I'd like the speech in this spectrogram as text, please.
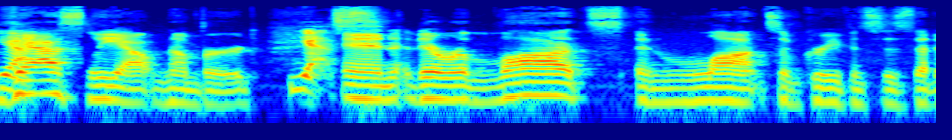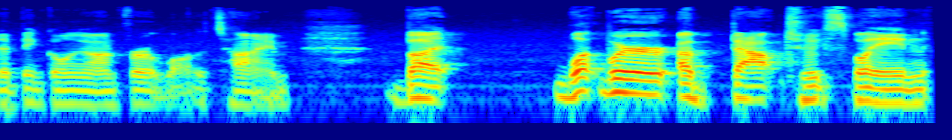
Yeah. vastly outnumbered. Yes. And there were lots and lots of grievances that have been going on for a long time. But what we're about to explain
